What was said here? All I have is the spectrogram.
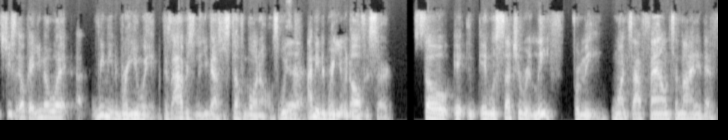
she said, "Okay, you know what? Uh, we need to bring you in because obviously you got some stuff going on. So we, yeah. I need to bring you in office, sir." So it, it was such a relief for me once I found somebody that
